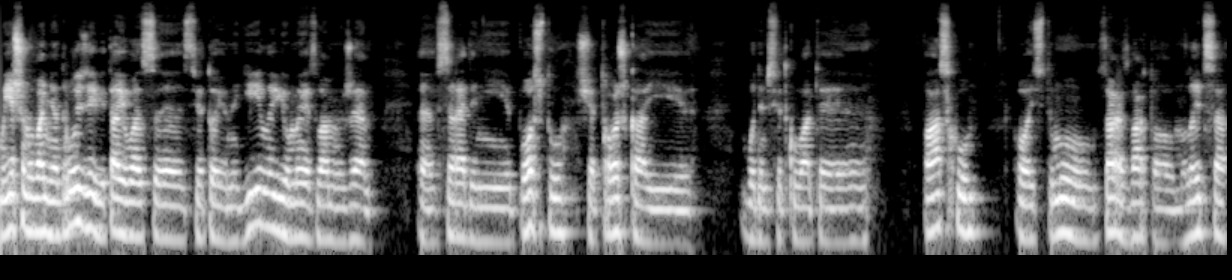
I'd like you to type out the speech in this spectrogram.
Моє шанування, друзі, вітаю вас е, святою неділею. Ми з вами вже е, всередині посту ще трошка і будемо святкувати е, Пасху. Ось тому зараз варто молитися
